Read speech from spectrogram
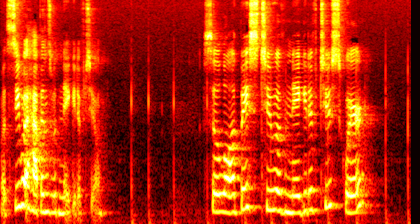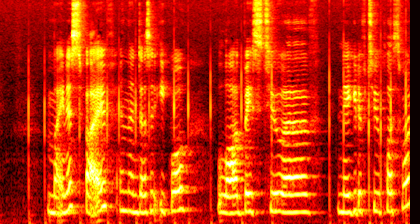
Let's see what happens with negative 2. So log base 2 of negative 2 squared minus 5, and then does it equal log base 2 of negative 2 plus 1?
